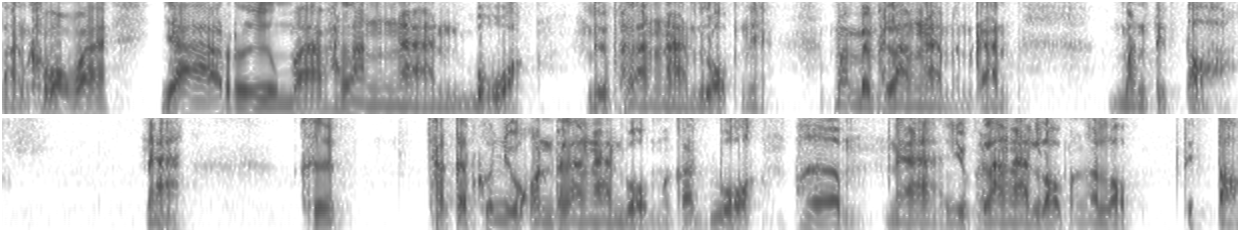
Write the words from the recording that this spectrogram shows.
ฬารเขาบอกว่า อย่าลืมว่าพลังงานบวก หรือพลังงานลบเนี่ย มันเป็นพลังงานเหมือนกัน มันติดต่อนะคือถ้าเกิดคุณอยู่คนพลังงานบวกมันก็บวกเพิ่มนะอยู่พลังงานลบมันก็ลบติดต่อ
